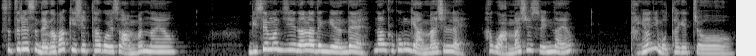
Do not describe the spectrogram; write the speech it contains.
스트레스 내가 받기 싫다고 해서 안 받나요? 미세먼지 날라댕기는데 난 그 공기 안 마실래 하고 안 마실 수 있나요? 당연히 못하겠죠.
